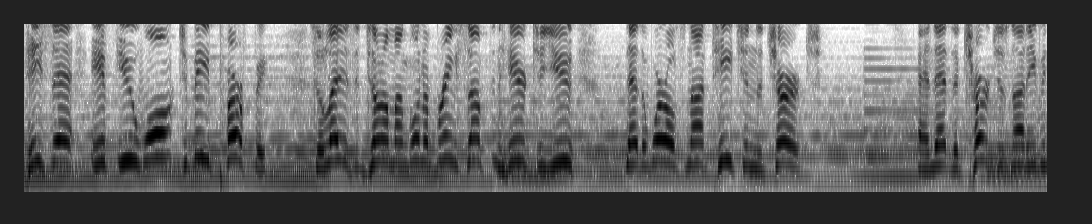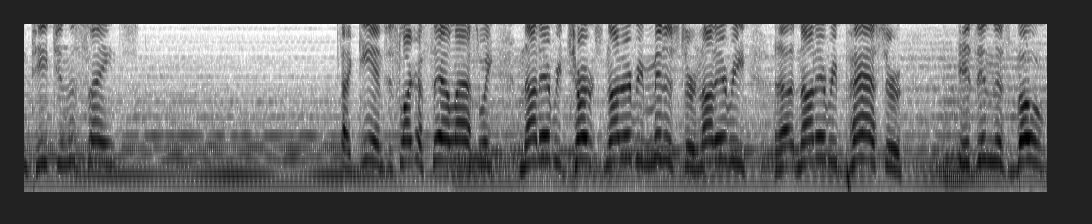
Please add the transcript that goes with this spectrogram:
He said, If you want to be perfect, so ladies and gentlemen, I'm going to bring something here to you that the world's not teaching the church and that the church is not even teaching the saints. Again, just like I said last week, not every church, not every minister, not every uh, not every pastor is in this boat.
